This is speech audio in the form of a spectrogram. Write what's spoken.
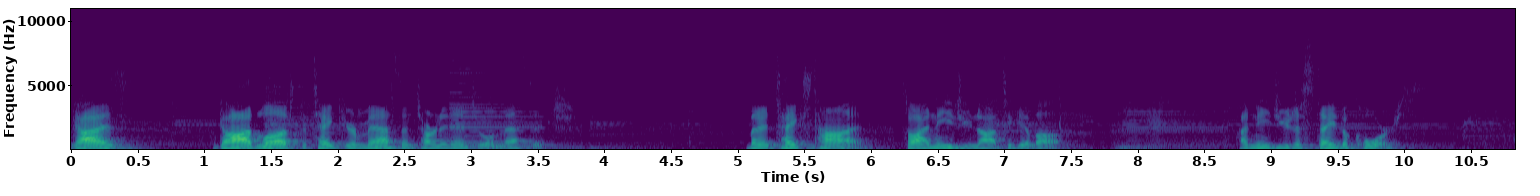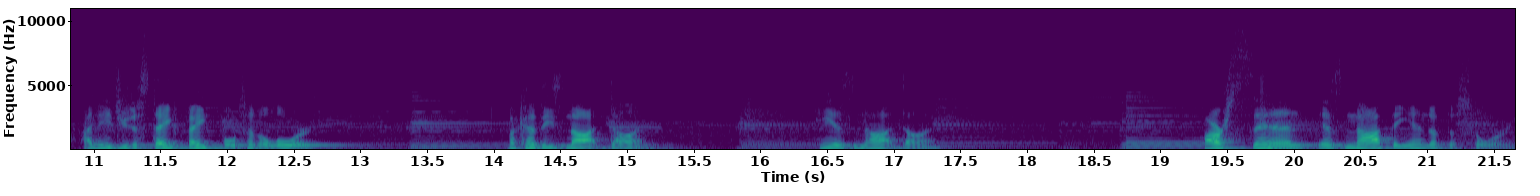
Guys, God loves to take your mess and turn it into a message. But it takes time. So I need you not to give up. I need you to stay the course. I need you to stay faithful to the Lord because He's not done. He is not done. Our sin is not the end of the story.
